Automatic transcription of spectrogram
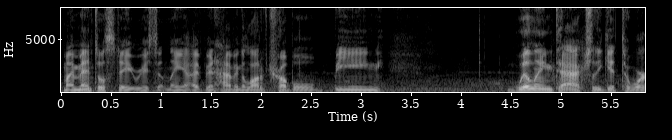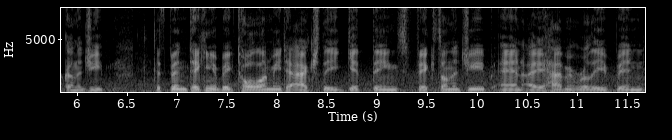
my mental state recently, I've been having a lot of trouble being willing to actually get to work on the Jeep. It's been taking a big toll on me to actually get things fixed on the Jeep and I haven't really been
